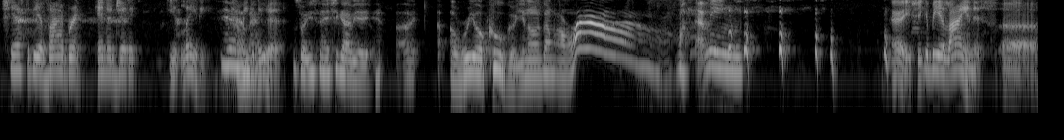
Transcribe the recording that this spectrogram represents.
she has to be a vibrant, energetic lady Yeah, for me man. to do that. So you saying she gotta be a, real cougar? You know what I'm talking about? I mean, hey, she could be a lioness, uh,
